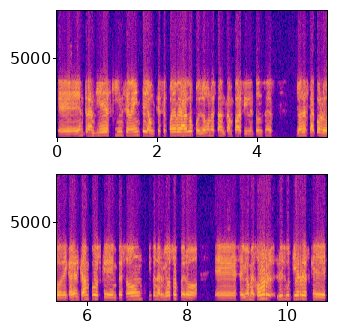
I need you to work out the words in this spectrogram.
eh, entran 10, 15, 20 y aunque se puede ver algo, pues luego no es tan, tan fácil. Entonces yo destaco lo de Karel Campos que empezó un poquito nervioso, pero eh, se vio mejor. Luis Gutiérrez que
